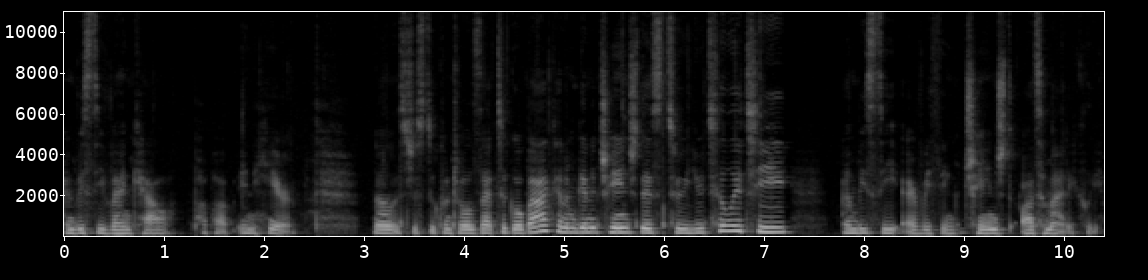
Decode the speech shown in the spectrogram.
and we see Vancal pop up in here. Now let's just do Control Z to go back and I'm going to change this to utility and we see everything changed automatically.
